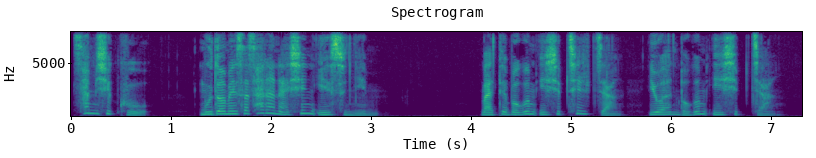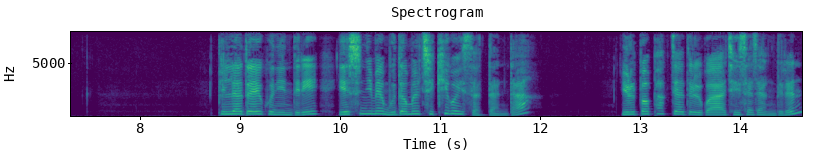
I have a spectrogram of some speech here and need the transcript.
삼십구 무덤에서 살아나신 예수님 마태복음 27장, 요한복음 20장 빌라도의 군인들이 예수님의 무덤을 지키고 있었단다. 율법학자들과 제사장들은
